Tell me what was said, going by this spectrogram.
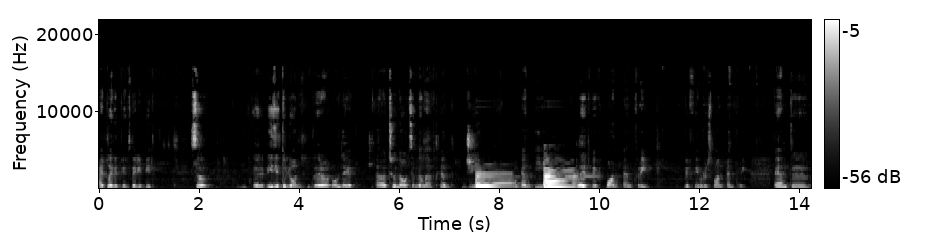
I played it with the repeat. So uh, easy to learn. There are only uh, two notes in the left hand, G and E. Play it with one and three, with fingers one and three. And uh,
